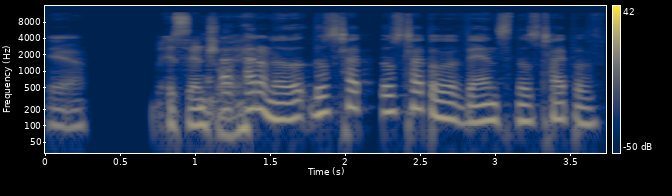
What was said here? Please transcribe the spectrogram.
Yeah, essentially. I, I don't know those type those type of events, those type of,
